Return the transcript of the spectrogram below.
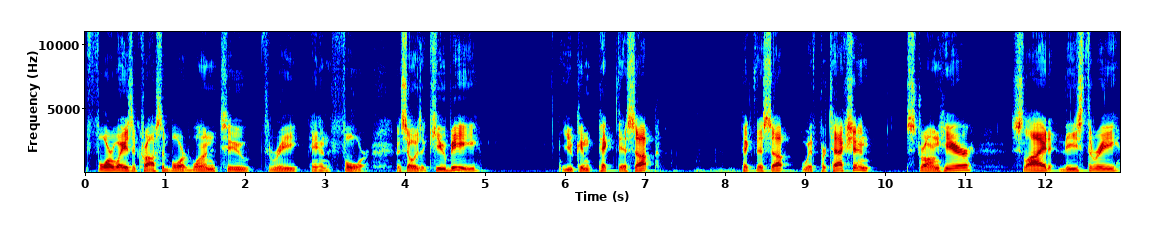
four ways across the board one, two, three, and four. And so as a QB, you can pick this up, pick this up with protection, strong here, slide these three,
